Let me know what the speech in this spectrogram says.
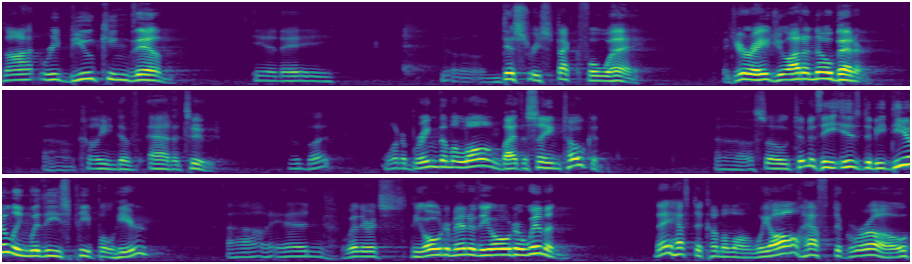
not rebuking them in a uh, disrespectful way. At your age, you ought to know better uh, kind of attitude. Uh, but want to bring them along by the same token. Uh, so Timothy is to be dealing with these people here, uh, and whether it's the older men or the older women, they have to come along. We all have to grow.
